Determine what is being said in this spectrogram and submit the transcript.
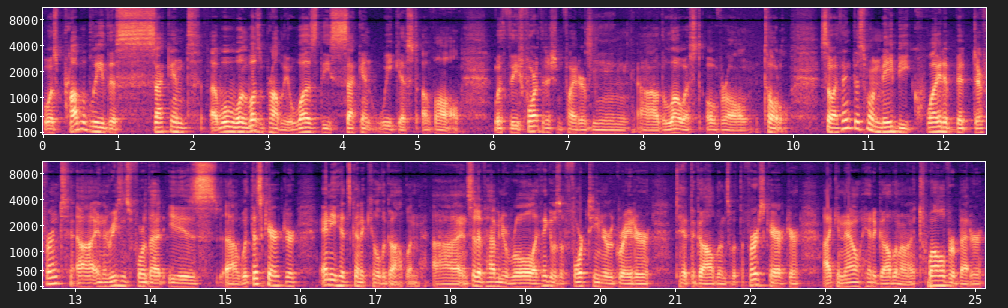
was probably the second, uh, well, it wasn't probably, it was the second weakest of all, with the fourth edition fighter being uh, the lowest overall total. So I think this one may be quite a bit different, uh, and the reasons for that is uh, with this character, any hit's going to kill the goblin. Uh, instead of having to roll, I think it was a 14 or greater to hit the goblins with the first character, I can now hit a goblin on a 12 or better,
